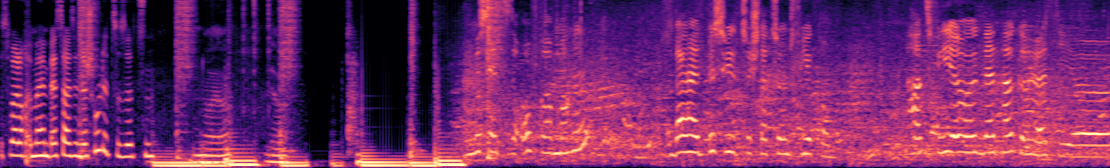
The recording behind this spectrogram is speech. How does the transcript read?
es war doch immerhin besser, als in der Schule zu sitzen. Naja, ja. Wir müssen jetzt diese Aufgaben machen und dann halt bis wir zur Station 4 kommen. Hartz IV und der Tag gehört dir.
